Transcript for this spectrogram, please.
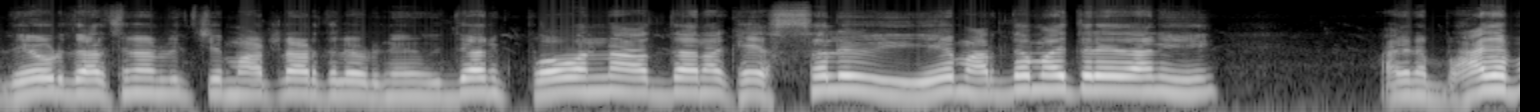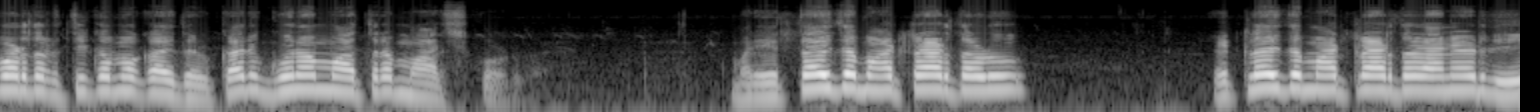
దేవుడు దర్శనాలు ఇచ్చి మాట్లాడతలేడు. నేను యుద్ధానికి పోవన్నా అద్దా నాకు అస్సలు ఏం అర్థమవుతలేదని ఆయన బాధపడతాడు తికమక అవుతాడు కానీ గుణం మాత్రం మార్చుకోడు. మరి ఎట్లయితే మాట్లాడతాడు ఎట్లయితే మాట్లాడతాడు అనేది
